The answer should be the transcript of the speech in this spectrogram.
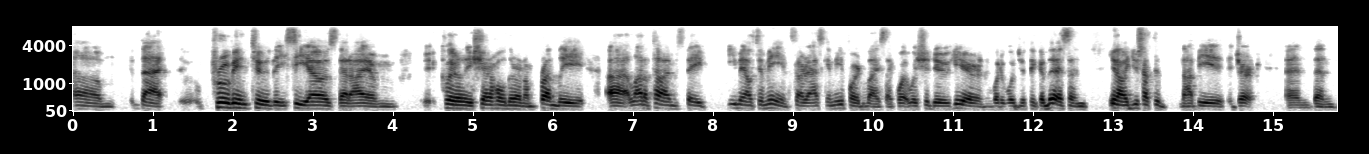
um, that proving to the CEOs that I am clearly a shareholder and I'm friendly, uh, a lot of times they email to me and start asking me for advice, like what we should do here and what would you think of this? And you know, you just have to not be a jerk, and then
